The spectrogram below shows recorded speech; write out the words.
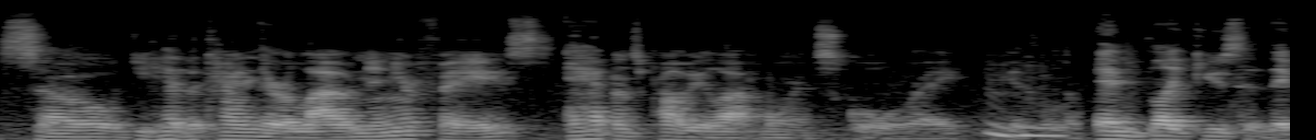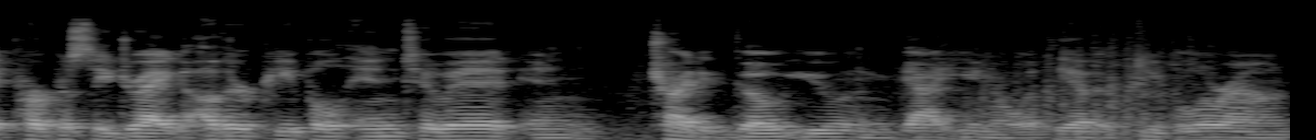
So you have the kind that are loud and in your face. It happens probably a lot more in school, right? You get the- Mhm. And like you said, they purposely drag other people into it and try to goat you and guide you know with the other people around.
